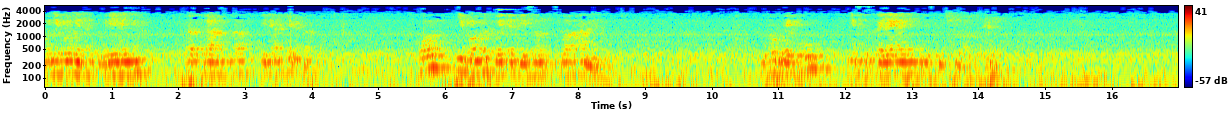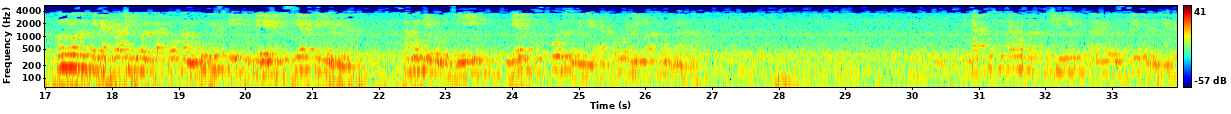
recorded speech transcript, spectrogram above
У него нет времени, пространства или объекта. Он не может быть описан словами. Грубый ум не в состоянии обеспечить его. Он может быть охвачен только оком мудрости и пережит сердце Йогина, в самом его бытии, без использования какого-либо органа. Итак, после того, как ученик провел исследование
